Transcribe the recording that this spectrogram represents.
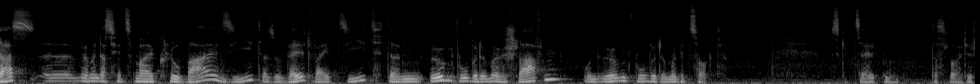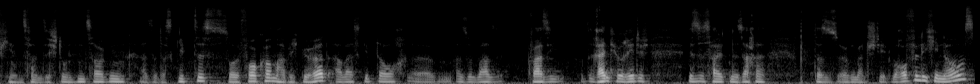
Das, äh, wenn man das jetzt mal global sieht, also weltweit sieht, dann irgendwo wird immer geschlafen und irgendwo wird immer gezockt. Es gibt selten dass Leute 24 Stunden zocken. Also das gibt es, soll vorkommen, habe ich gehört, aber es gibt auch, ähm, also war quasi rein theoretisch ist es halt eine Sache, dass es irgendwann steht. Worauf will ich hinaus?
